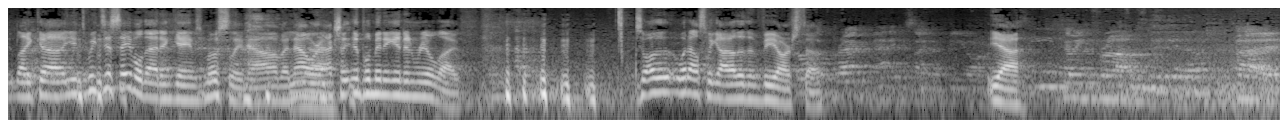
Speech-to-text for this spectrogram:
Like uh, you, we disable that in games mostly now, but now we're actually implementing it in real life. so, other, what else we got other than VR stuff? The pragmatic side of VR. Yeah. Coming from, uh,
